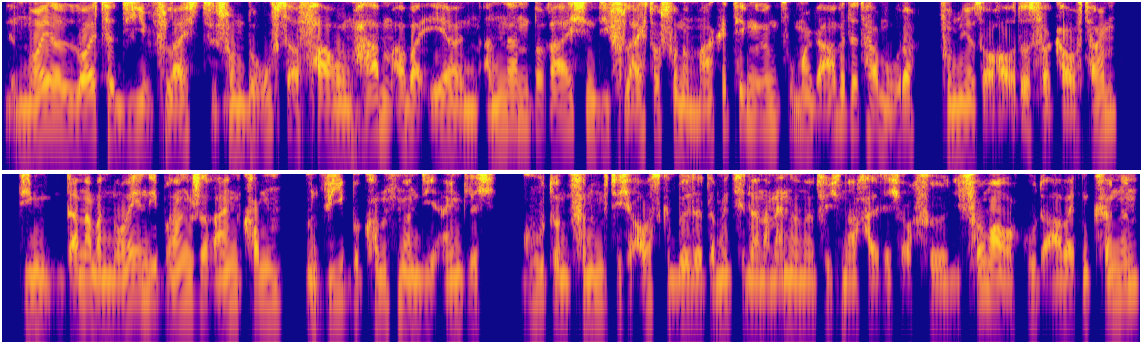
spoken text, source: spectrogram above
neue Leute, die vielleicht schon Berufserfahrung haben, aber eher in anderen Bereichen, die vielleicht auch schon im Marketing irgendwo mal gearbeitet haben oder von mir aus auch Autos verkauft haben, die dann aber neu in die Branche reinkommen. Und wie bekommt man die eigentlich gut und vernünftig ausgebildet, damit sie dann am Ende natürlich nachhaltig auch für die Firma auch gut arbeiten können?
